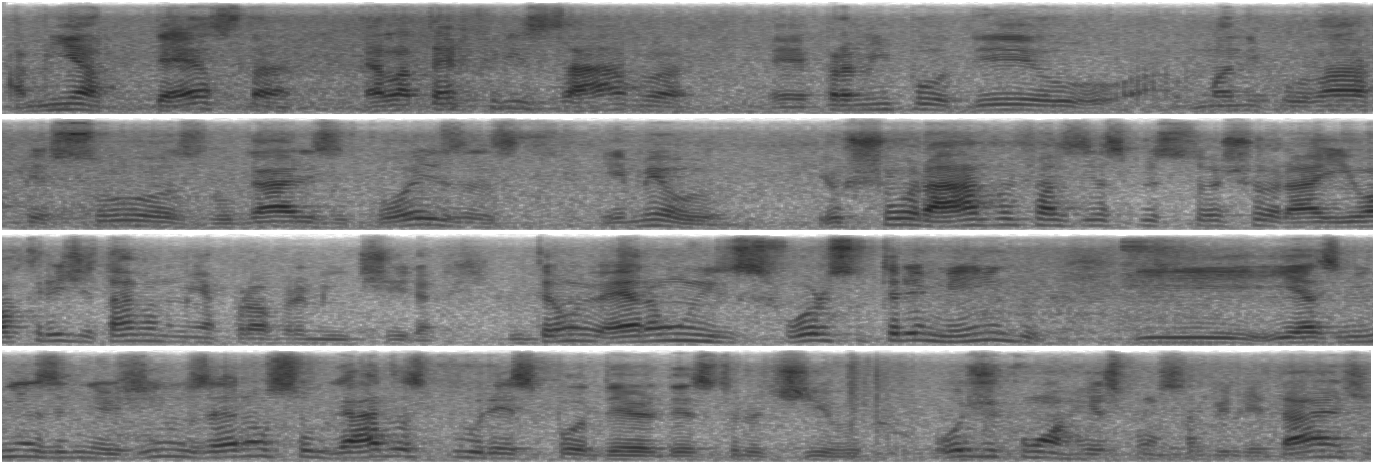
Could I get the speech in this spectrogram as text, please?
a minha testa, ela até frisava é, para mim poder manipular pessoas, lugares e coisas. E meu, eu chorava e fazia as pessoas chorar e eu acreditava na minha própria mentira. Então era um esforço tremendo e, e, as minhas energias eram sugadas por esse poder destrutivo. Hoje, com a responsabilidade,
